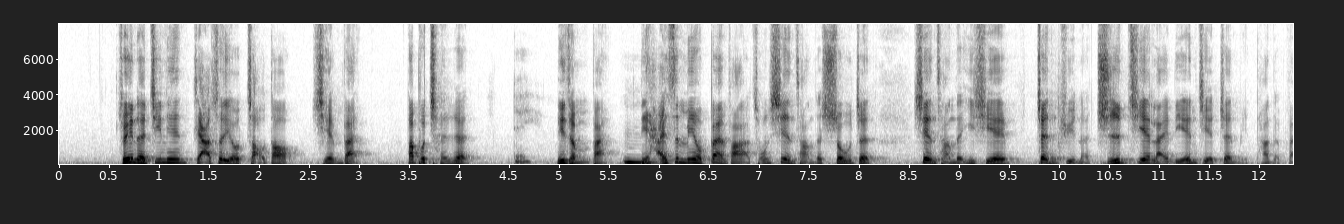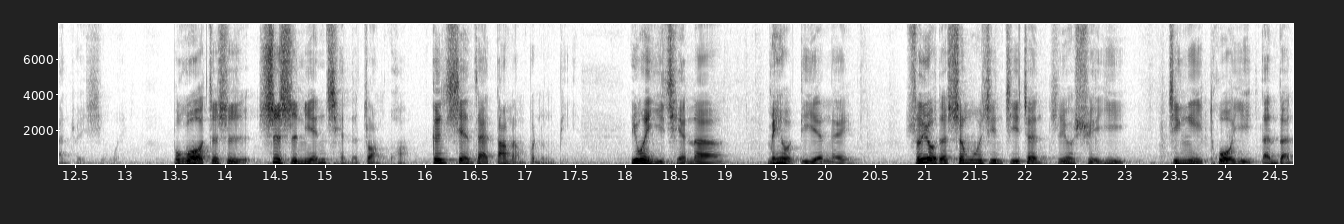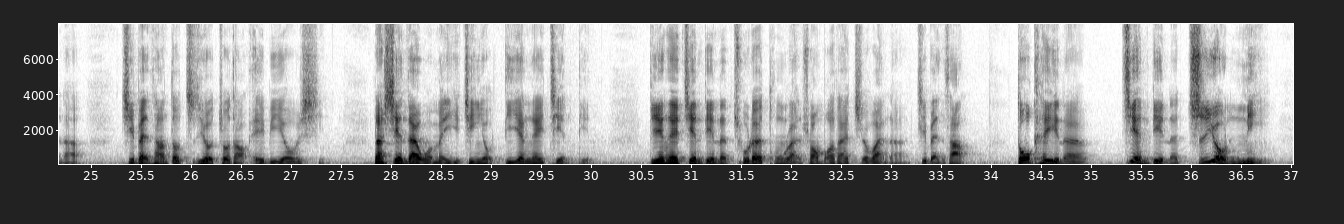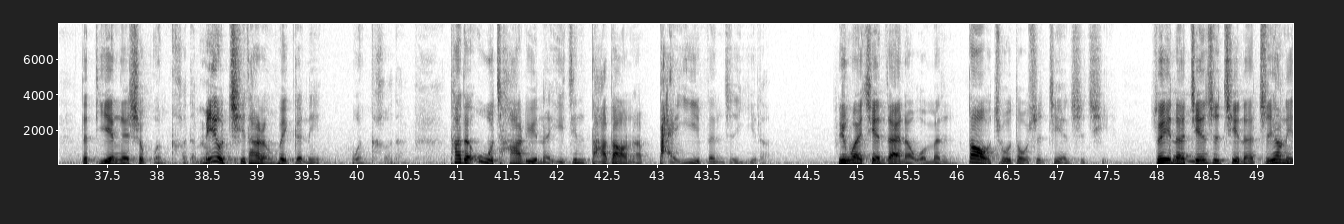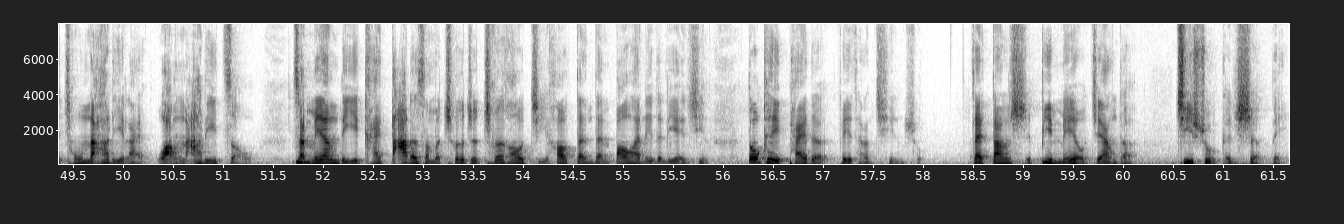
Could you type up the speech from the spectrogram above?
所以呢，今天假设有找到嫌犯，他不承认，对。你怎么办？你还是没有办法从现场的收证、现场的一些证据呢，直接来连接证明他的犯罪行为。不过这是四十年前的状况，跟现在当然不能比，因为以前呢没有 DNA，所有的生物性基证只有血液、精液、唾液等等呢，基本上都只有做到 ABO 型。那现在我们已经有 DNA 鉴定，DNA 鉴定呢，除了同卵双胞胎之外呢，基本上。都可以呢，鉴定呢，只有你的 DNA 是吻合的，没有其他人会跟你吻合的。它的误差率呢，已经达到呢百亿分之一了。另外，现在呢，我们到处都是监视器，所以呢，监视器呢，只要你从哪里来，往哪里走，怎么样离开，搭的什么车子，车号几号等等，包含你的脸型，都可以拍得非常清楚。在当时，并没有这样的技术跟设备。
